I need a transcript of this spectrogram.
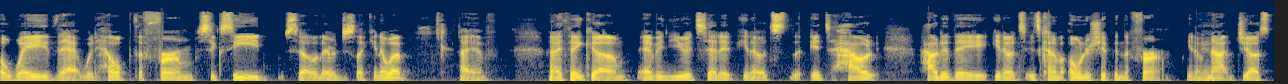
a way that would help the firm succeed. So they were just like, you know what, I have. And I think um, Evan, you had said it. You know, it's it's how how do they? You know, it's it's kind of ownership in the firm. You know, yeah. not just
